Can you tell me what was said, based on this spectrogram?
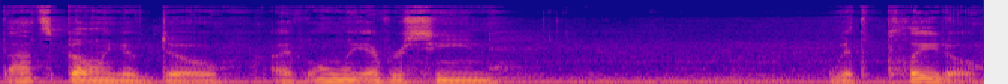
That spelling of dough I've only ever seen with Play-Doh,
